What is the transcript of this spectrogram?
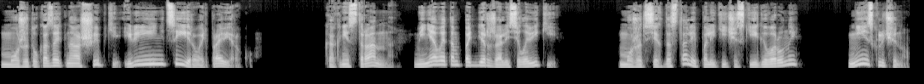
может указать на ошибки или не инициировать проверку. Как ни странно, меня в этом поддержали силовики. Может, всех достали политические говоруны? Не исключено.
